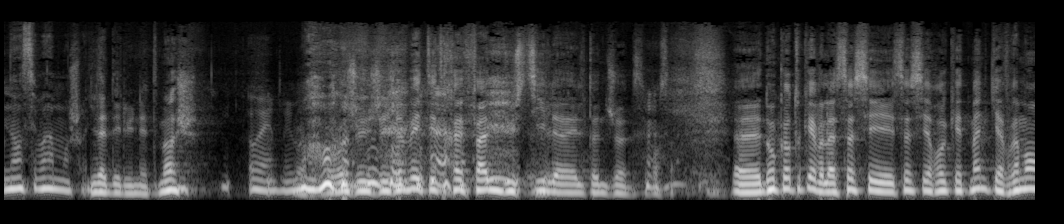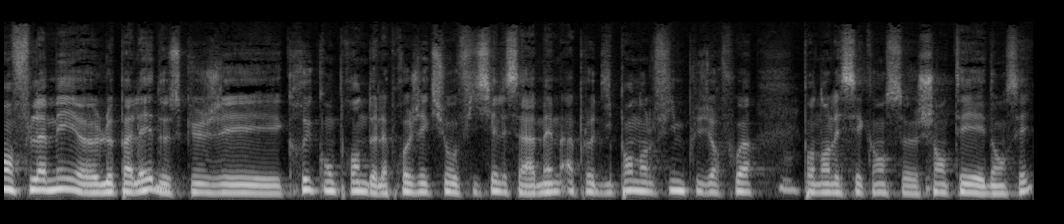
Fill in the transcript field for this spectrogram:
non, c'est vraiment chouette. Il a des lunettes moches. Ouais, mais Ouais. bon. Moi, J'ai jamais été très fan du style Elton John, c'est pour ça. Euh, donc en tout cas, voilà, ça c'est ça c'est Rocketman qui a vraiment enflammé le palais de ce que j'ai cru comprendre de la projection officielle. Ça a même applaudi pendant le film plusieurs fois, Ouais. pendant les séquences euh, chantées et dansées.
